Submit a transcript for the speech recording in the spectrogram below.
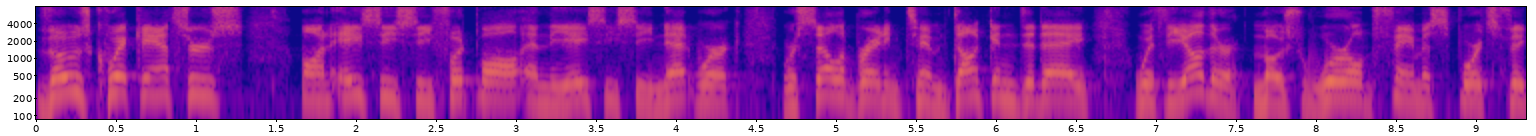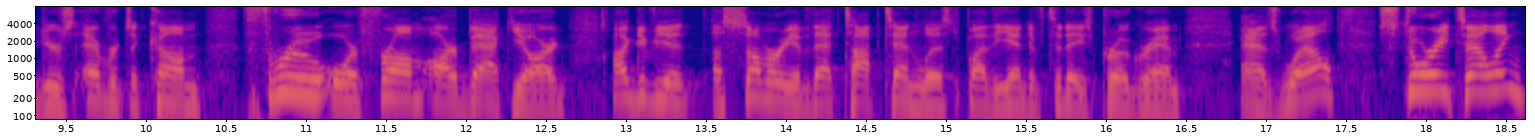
Those quick answers on ACC football and the ACC network. We're celebrating Tim Duncan today with the other most world famous sports figures ever to come through or from our backyard. I'll give you a summary of that top 10 list by the end of today's program as well. Storytelling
